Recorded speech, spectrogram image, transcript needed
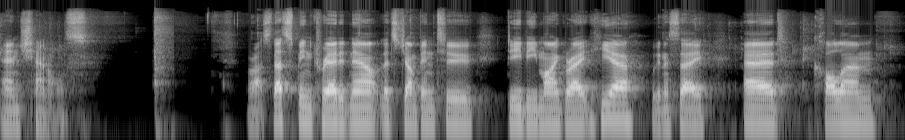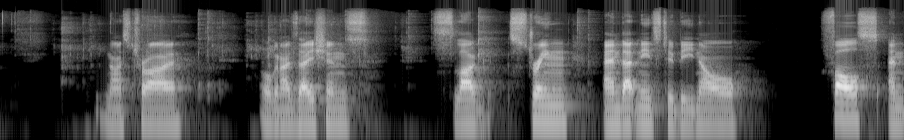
and channels. All right, so that's been created now. Let's jump into DB migrate here. We're gonna say add column, nice try, organizations, slug string, and that needs to be null false, and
